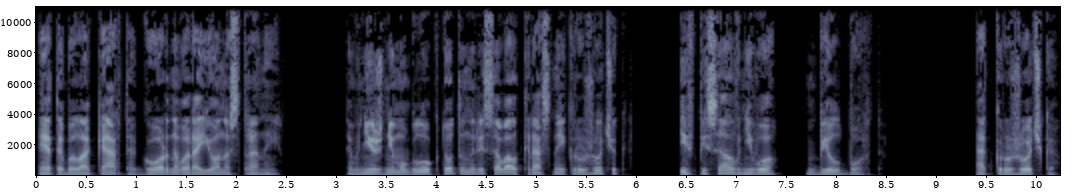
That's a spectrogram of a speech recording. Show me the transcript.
Это была карта горного района страны. В нижнем углу кто-то нарисовал красный кружочек и вписал в него билборд. От кружочка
